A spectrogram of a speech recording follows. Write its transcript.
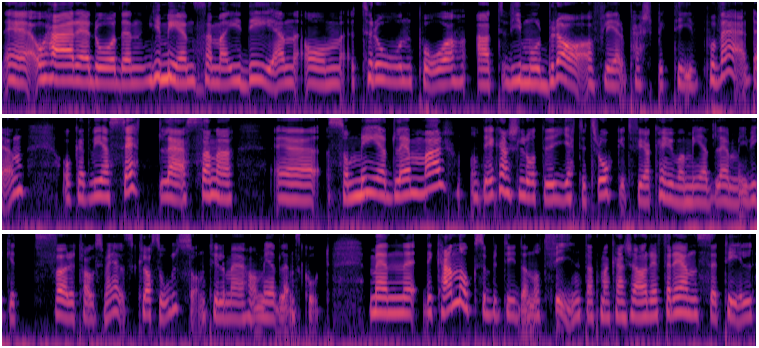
Eh, och här är då den gemensamma idén om tron på att vi mår bra av fler perspektiv på världen och att vi har sett läsarna eh, som medlemmar. Och det kanske låter jättetråkigt för jag kan ju vara medlem i vilket företag som helst. Clas Olsson till och med har medlemskort. Men det kan också betyda något fint att man kanske har referenser till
